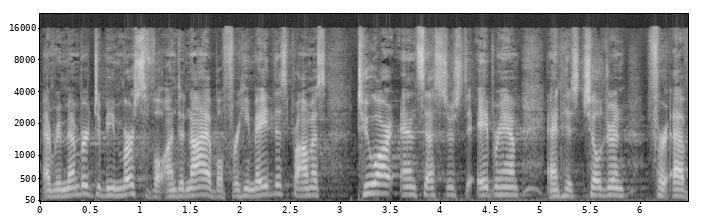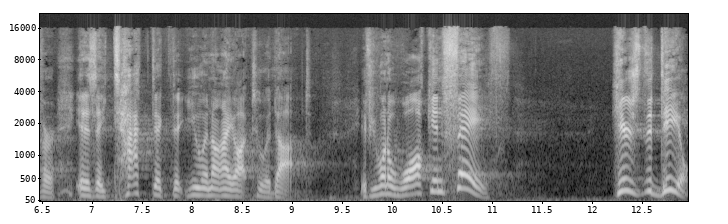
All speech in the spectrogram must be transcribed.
and remembered to be merciful, undeniable, for he made this promise to our ancestors, to Abraham and his children forever. It is a tactic that you and I ought to adopt. If you want to walk in faith, here's the deal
